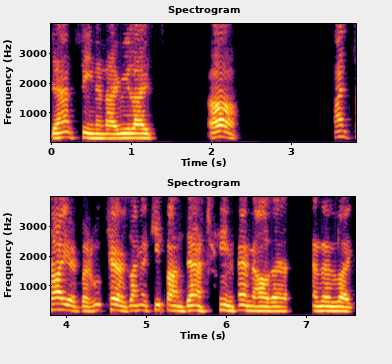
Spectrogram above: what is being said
dancing and I realized, oh, I'm tired, but who cares? I'm gonna keep on dancing and all that. And then like,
